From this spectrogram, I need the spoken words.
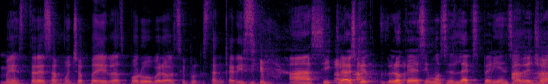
me estresa mucho pedirlas por Uber o así porque están carísimas. Ah, sí, claro, es que lo que decimos es la experiencia. De hecho,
